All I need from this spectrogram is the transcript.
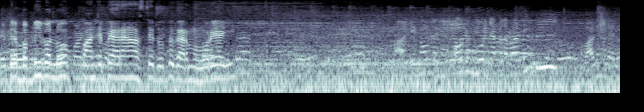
ਇਧਰ ਬੱਬੀ ਵੱਲੋਂ ਪੰਜ ਪਿਆਰਿਆਂ ਵਾਸਤੇ ਦੁੱਧ ਗਰਮ ਹੋ ਰਿਹਾ ਜੀ। ਆਗੇ ਉਹ ਤੂੰ ਹੋਰ ਚੱਕ ਲੈ ਬਾਲਟੀ ਬਾਲਟੀ ਲੈ ਲੈ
